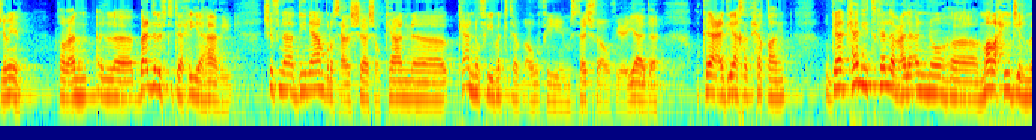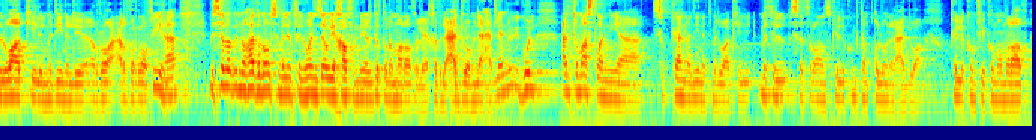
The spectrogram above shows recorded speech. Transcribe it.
جميل. طبعا ال- بعد الافتتاحية هذه شفنا دين آمبروس على الشاشة وكان آه، كأنه في مكتب أو في مستشفى أو في عيادة وقاعد ياخذ حقن وكان يتكلم على أنه آه، ما راح يجي الملواكي للمدينة اللي ال Raw عرض ال Raw فيها بسبب أنه هذا موسم الإنفلونزا ويخاف أنه يلقط له مرض ولا ياخذ له عدوى من أحد لأنه يقول أنتم أصلا يا سكان مدينة ملواكي مثل سيث رولنز كلكم تنقلون العدوى وكلكم فيكم أمراض.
